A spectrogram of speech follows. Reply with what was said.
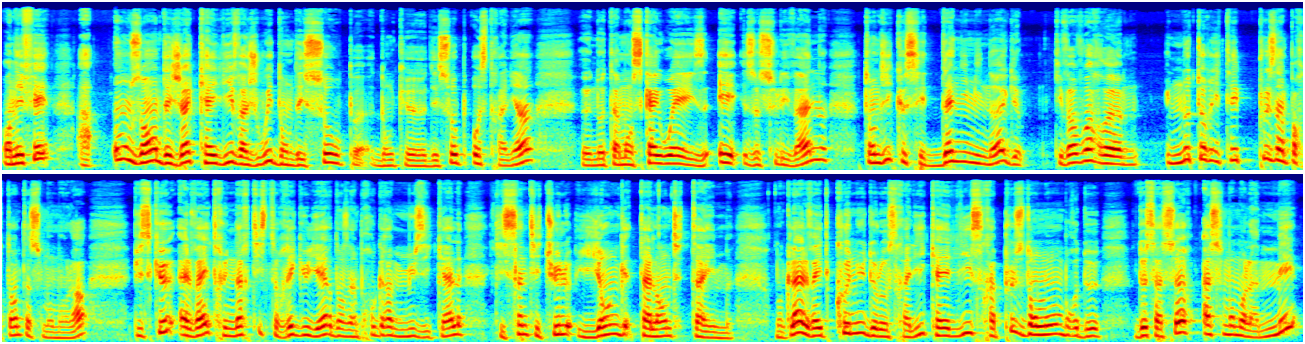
En effet, à 11 ans déjà, Kylie va jouer dans des soaps, donc euh, des soaps australiens, euh, notamment Skyways et The Sullivan, tandis que c'est Danny Minogue qui va avoir euh, une notoriété plus importante à ce moment-là, puisqu'elle va être une artiste régulière dans un programme musical qui s'intitule Young Talent Time. Donc là, elle va être connue de l'Australie, Kylie sera plus dans l'ombre de, sa sœur à ce moment-là. Mais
